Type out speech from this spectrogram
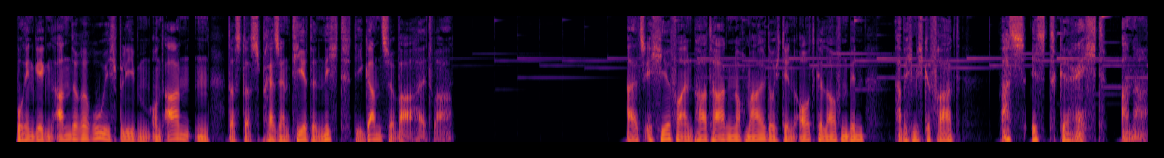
wohingegen andere ruhig blieben und ahnten, dass das Präsentierte nicht die ganze Wahrheit war. Als ich hier vor ein paar Tagen nochmal durch den Ort gelaufen bin, habe ich mich gefragt, was ist gerecht, Anna?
